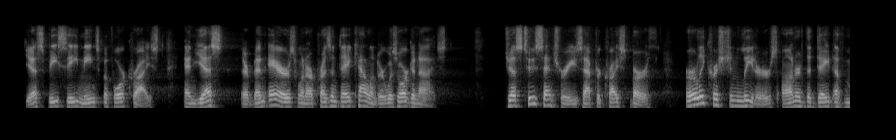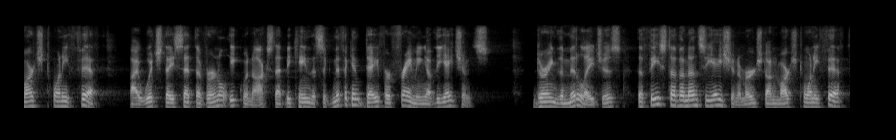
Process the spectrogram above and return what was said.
Yes, BC means before Christ, and yes, there have been errors when our present day calendar was organized. Just two centuries after Christ's birth, early Christian leaders honored the date of March 25th, by which they set the vernal equinox that became the significant day for framing of the ancients. During the Middle Ages, the Feast of Annunciation emerged on March 25th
